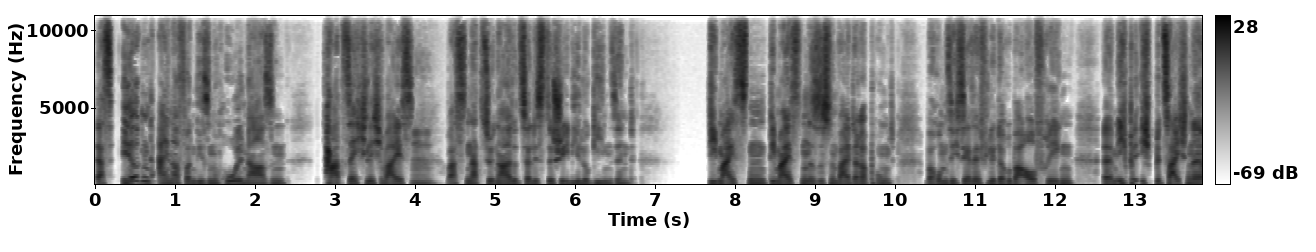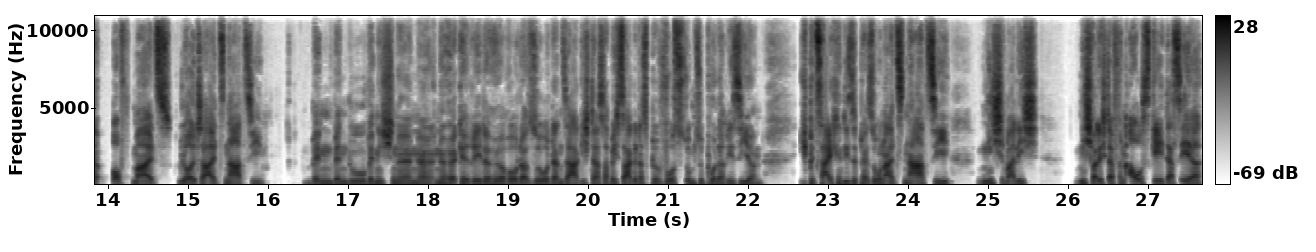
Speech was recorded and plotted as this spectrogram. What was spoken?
dass irgendeiner von diesen Hohlnasen tatsächlich weiß, Mhm. was nationalsozialistische Ideologien sind. Die meisten, die meisten, das ist ein weiterer Punkt, warum sich sehr, sehr viele darüber aufregen. Ähm, ich, be- ich bezeichne oftmals Leute als Nazi. Wenn, wenn du, wenn ich eine, eine, eine Höcke-Rede höre oder so, dann sage ich das. Aber ich sage das bewusst, um zu polarisieren. Ich bezeichne diese Person als Nazi, nicht weil ich, nicht weil ich davon ausgehe, dass er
